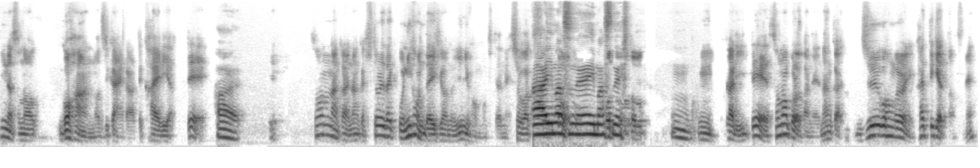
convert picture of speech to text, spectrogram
みんなそのご飯の時間やからって帰りやって、はい。その中でなんか一人だけこう日本代表のユニフォームを着たね、小学生あ、いますね、いますね。弟うん。うん、2人いて、その頃がね、なんか15分ぐらいに帰ってきやったんですね。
